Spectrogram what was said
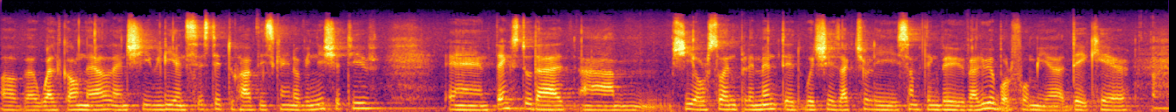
of uh, Weill Cornell, and she really insisted to have this kind of initiative. And thanks to that, um, she also implemented, which is actually something very valuable for me, uh, daycare. Uh,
